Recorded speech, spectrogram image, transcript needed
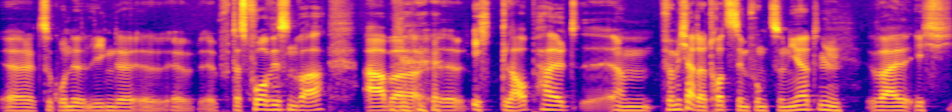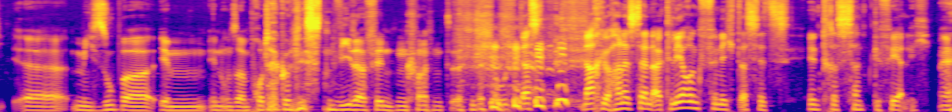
äh, zugrunde liegende, äh, äh, das Vorwissen war. Aber äh, ich glaube halt, ähm, für mich hat er trotzdem funktioniert. Hm. weil ich äh, mich super im, in unserem Protagonisten wiederfinden konnte. Oh, das, nach Johannes seiner Erklärung finde ich das jetzt interessant gefährlich. nein,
